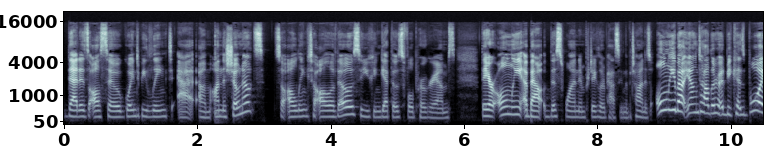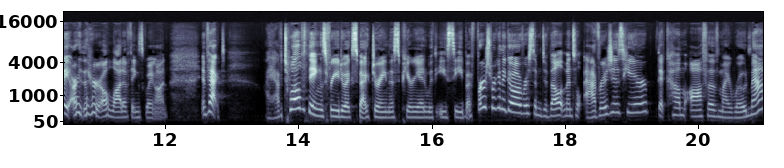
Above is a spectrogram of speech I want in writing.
that is also going to be linked at um, on the show notes. So I'll link to all of those so you can get those full programs. They are only about this one in particular, passing the baton is only about young toddlerhood because boy, are there a lot of things going on. In fact, I have 12 things for you to expect during this period with EC. But first, we're going to go over some developmental averages here that come off of my roadmap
